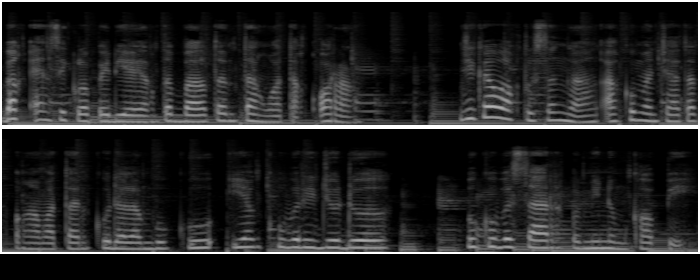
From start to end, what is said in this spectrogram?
bak ensiklopedia yang tebal tentang watak orang. Jika waktu senggang, aku mencatat pengamatanku dalam buku yang kuberi judul Buku Besar Peminum Kopi.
